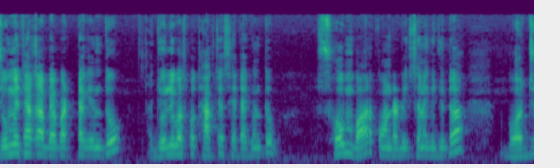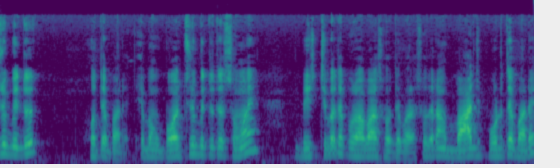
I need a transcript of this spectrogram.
জমে থাকা ব্যাপারটা কিন্তু, জলীয়বাষ্প থাকছে, সেটা কিন্তু সোমবার কন্ট্রাডিকশানে কিছুটা বজ্রবিদ্যুৎ হতে পারে। এবং বজ্রবিদ্যুতের সময় বৃষ্টিপাতের পূর্বাভাস হতে পারে। সুতরাং বাজ পড়তে পারে,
